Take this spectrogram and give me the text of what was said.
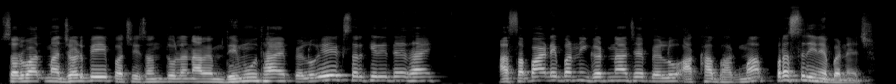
શરૂઆતમાં ઝડપી, પછી સંતુલન આવે એમ ધીમું થાય, પેલું એક સરખી રીતે થાય. આ સપાટી પરની ઘટના છે, પેલું આખા ભાગમાં પ્રસરીને બને છે.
